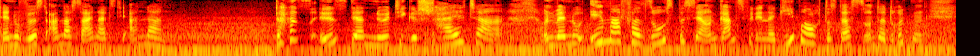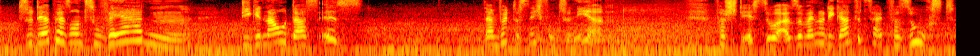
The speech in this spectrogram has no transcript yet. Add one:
denn du wirst anders sein als die anderen. Das ist der nötige Schalter. Und wenn du immer versuchst bisher und ganz viel Energie brauchst, das zu unterdrücken, zu der Person zu werden, die genau das ist, dann wird das nicht funktionieren. Verstehst du? Also wenn du die ganze Zeit versuchst,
